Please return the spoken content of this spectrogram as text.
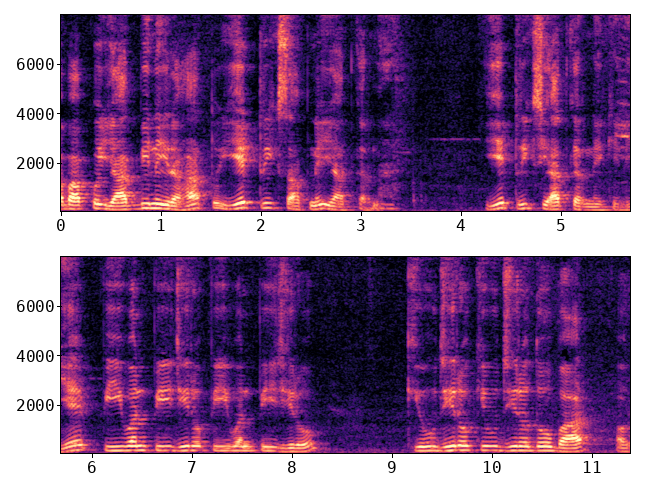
अब आपको याद भी नहीं रहा तो ये ट्रिक्स आपने याद करना है ये ट्रिक्स याद करने के लिए P one P zero P one P zero Q zero Q zero दो बार और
